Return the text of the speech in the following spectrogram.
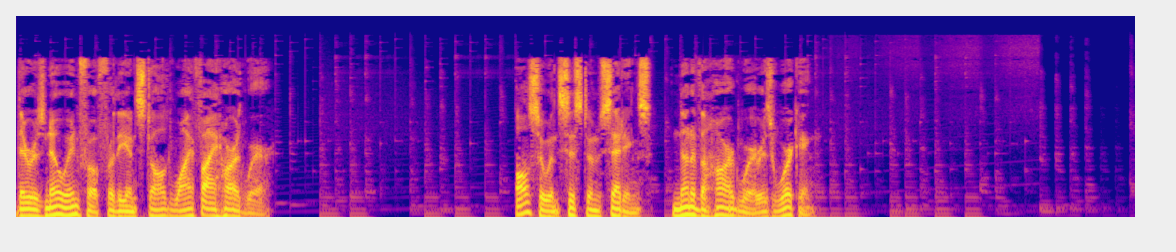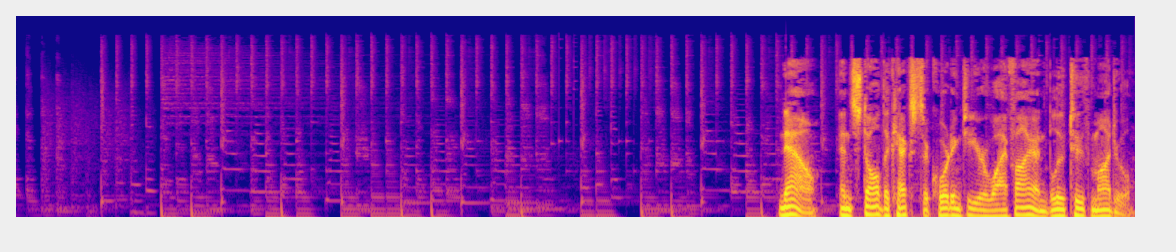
there is no info for the installed Wi-Fi hardware. Also in system settings, none of the hardware is working. Now, install the kexts according to your Wi-Fi and Bluetooth module.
